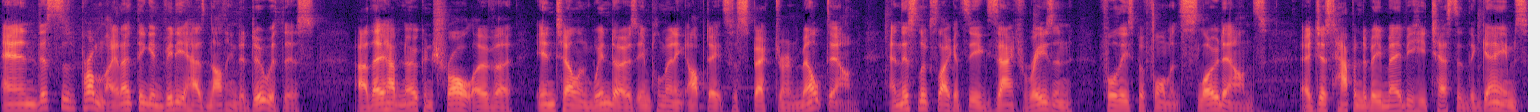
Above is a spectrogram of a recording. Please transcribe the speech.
And this is a problem. I don't think NVIDIA has nothing to do with this. Uh, they have no control over Intel and Windows implementing updates for Spectre and Meltdown. And this looks like it's the exact reason for these performance slowdowns. It just happened to be maybe he tested the games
